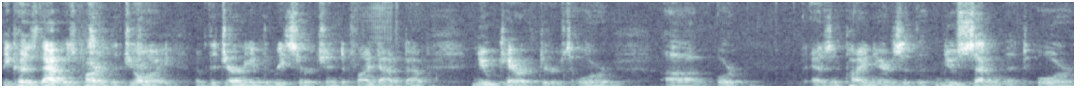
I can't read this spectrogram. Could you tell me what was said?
because that was part of the joy of the journey of the research and to find out about new characters or, uh, or as in pioneers of the new settlement or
